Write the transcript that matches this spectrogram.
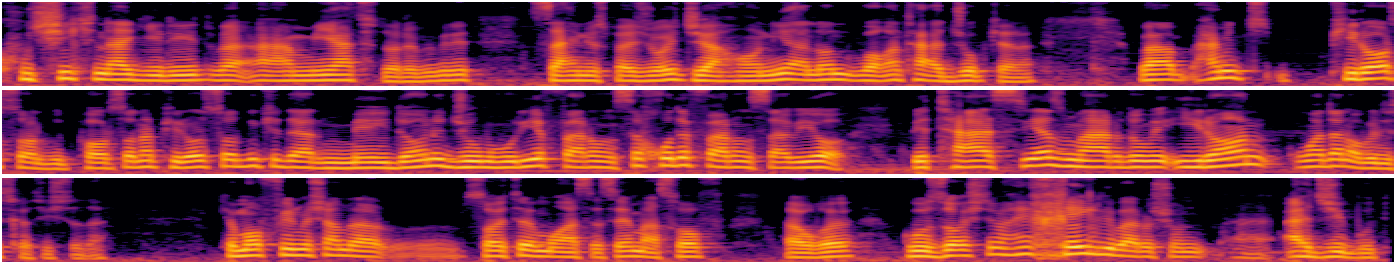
کوچیک نگیرید و اهمیت داره. ببینید صهیونیست پژوهای جهانی الان واقعا تعجب کردن. و همین پیرار سال بود. پارسال هم پیرار سال بود که در میدان جمهوری فرانسه خود فرانسوی ها به تأثیر از مردم ایران اومدن آبلیسک آتیش دادن. که ما فیلمش هم در سایت مؤسسه مساف در واقع گذاشتیم. خیلی براشون عجیب بود.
